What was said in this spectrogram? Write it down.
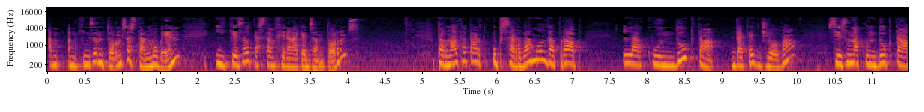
amb, amb quins entorns s'estan movent i què és el que estan fent en aquests entorns. Per una altra part, observar molt de prop la conducta d'aquest jove, si és una conducta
